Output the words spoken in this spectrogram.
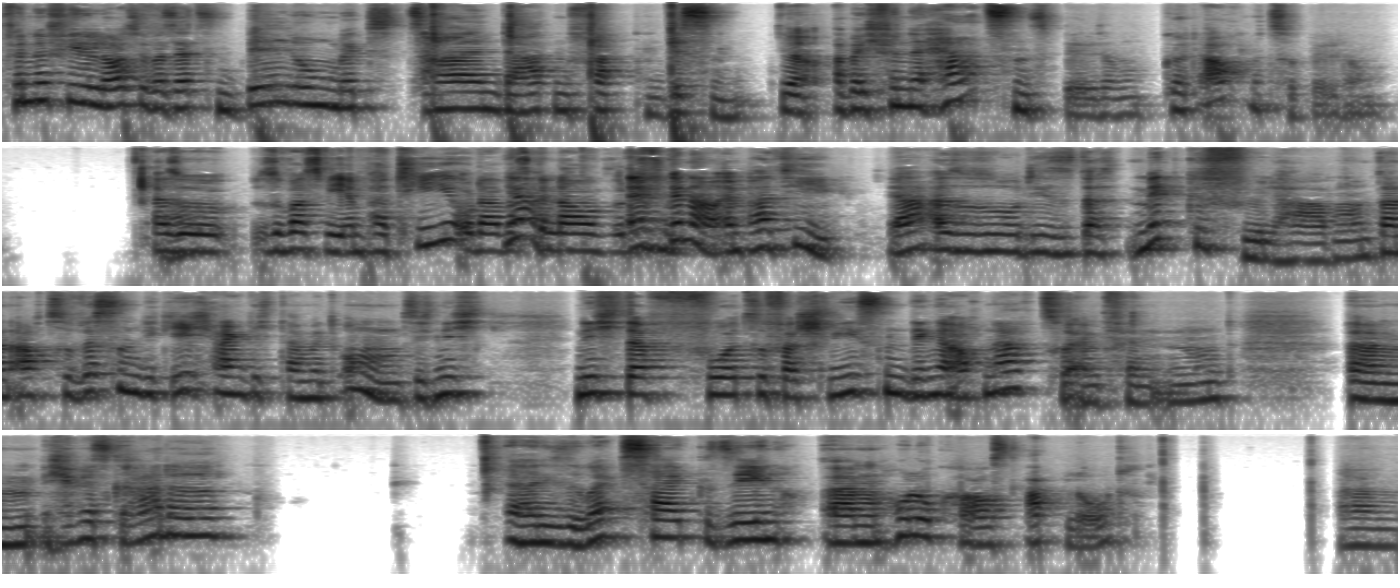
finde, viele Leute übersetzen Bildung mit Zahlen, Daten, Fakten, Wissen. ja, Aber ich finde, Herzensbildung gehört auch mit zur Bildung. Also sowas wie Empathie oder was Ja, genau würdest Ähm, du? genau, Empathie. Ja, also so dieses das Mitgefühl haben und dann auch zu wissen, wie gehe ich eigentlich damit um und sich nicht nicht davor zu verschließen, Dinge auch nachzuempfinden. Und ähm, ich habe jetzt gerade äh, diese Website gesehen, ähm, Holocaust Upload, ähm,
